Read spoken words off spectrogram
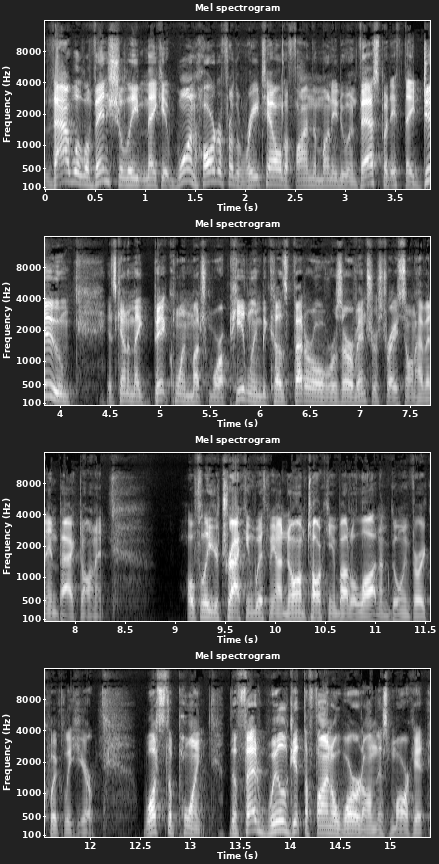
That will eventually make it one harder for the retail to find the money to invest, but if they do, it's going to make Bitcoin much more appealing because Federal Reserve interest rates don't have an impact on it. Hopefully you're tracking with me. I know I'm talking about a lot and I'm going very quickly here. What's the point? The Fed will get the final word on this market,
